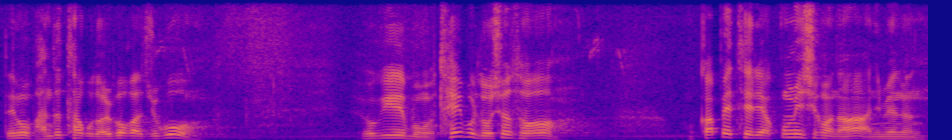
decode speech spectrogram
네모 반듯하고 넓어가지고 여기 뭐 테이블 놓으셔서 뭐 카페테리아 꾸미시거나 아니면은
